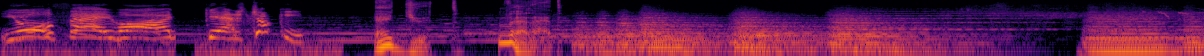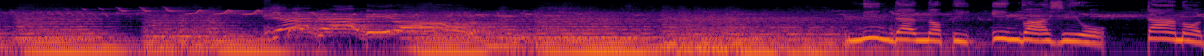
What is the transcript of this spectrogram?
Jó fej vagy! Kérd csak itt! Együtt, veled. Mindennapi invázió. Támad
